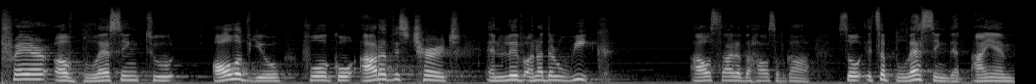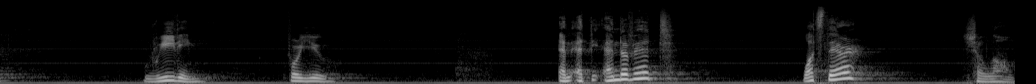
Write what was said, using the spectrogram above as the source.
prayer of blessing to all of you who will go out of this church and live another week outside of the house of God. So it's a blessing that I am reading for you. And at the end of it, what's there? Shalom.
